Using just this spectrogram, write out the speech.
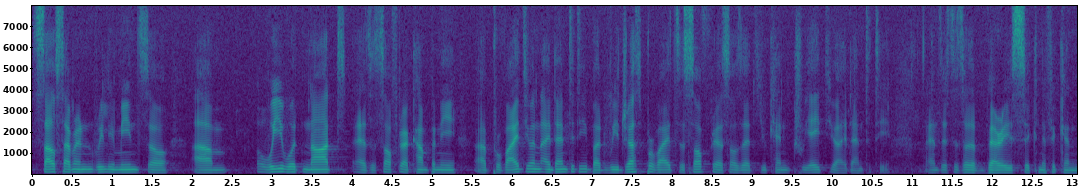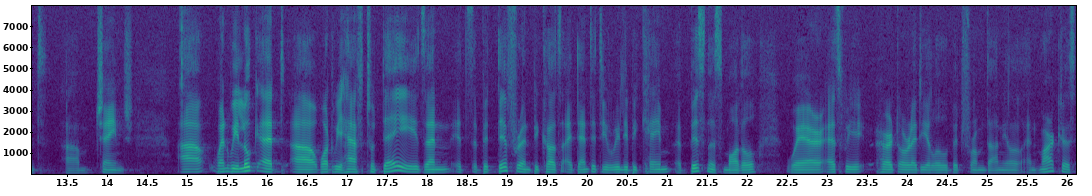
self-sovereign really means so um, we would not, as a software company, uh, provide you an identity, but we just provide the software so that you can create your identity. And this is a very significant um, change. Uh, when we look at uh, what we have today, then it's a bit different because identity really became a business model where, as we heard already a little bit from Daniel and Markus,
